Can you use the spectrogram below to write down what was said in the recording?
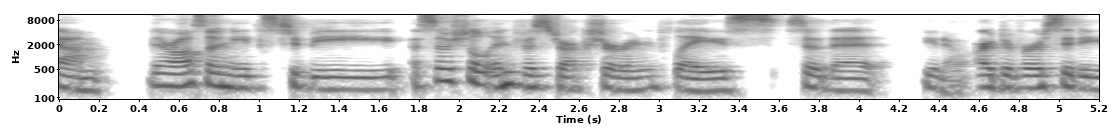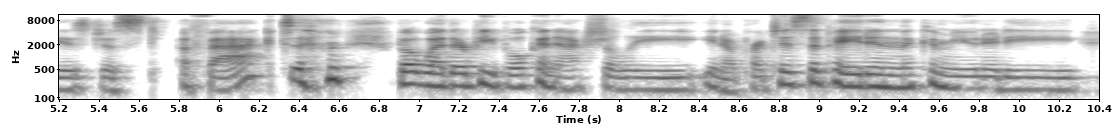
um, there also needs to be a social infrastructure in place so that you know our diversity is just a fact but whether people can actually you know participate in the community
